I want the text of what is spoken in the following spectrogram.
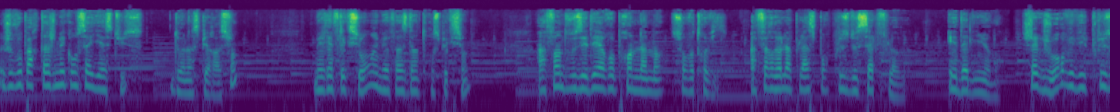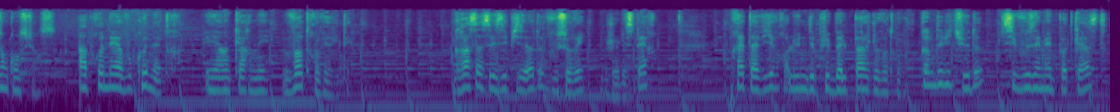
je vous partage mes conseils et astuces, de l'inspiration, mes réflexions et mes phases d'introspection afin de vous aider à reprendre la main sur votre vie, à faire de la place pour plus de self-love et d'alignement. Chaque jour, vivez plus en conscience. Apprenez à vous connaître et à incarner votre vérité. Grâce à ces épisodes, vous serez, je l'espère, prête à vivre l'une des plus belles pages de votre vie. Comme d'habitude, si vous aimez le podcast,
